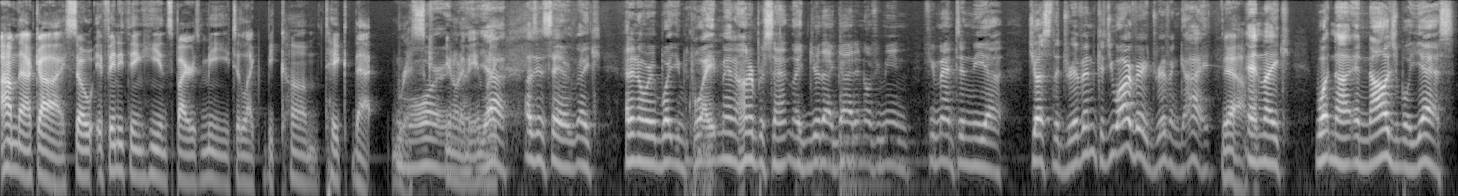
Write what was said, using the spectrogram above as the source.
I'm that guy. So if anything, he inspires me to like become take that risk. More, you know what I mean? Yeah, Like, I was gonna say like I didn't know what you quite meant. hundred percent. Like you're that guy. I didn't know if you mean if you meant in the uh, just the driven because you are a very driven guy yeah. and like whatnot and knowledgeable. Yes.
